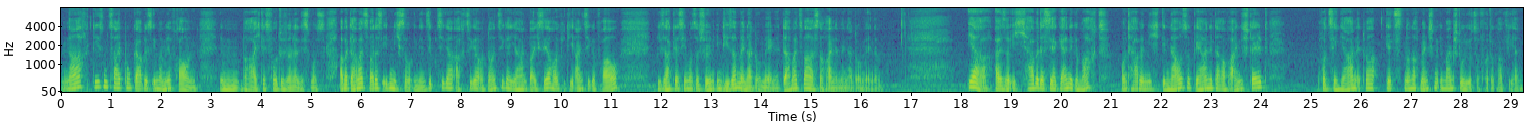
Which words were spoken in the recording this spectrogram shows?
Nach diesem Zeitpunkt gab es immer mehr Frauen im Bereich des Fotojournalismus. Aber damals war das eben nicht so. In den 70er, 80er und 90er Jahren war ich sehr häufig die einzige Frau, wie sagt es jemand so schön, in dieser Männerdomäne. Damals war es noch eine Männerdomäne. Ja, also ich habe das sehr gerne gemacht und habe mich genauso gerne darauf eingestellt, vor zehn Jahren etwa, jetzt nur noch Menschen in meinem Studio zu fotografieren.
